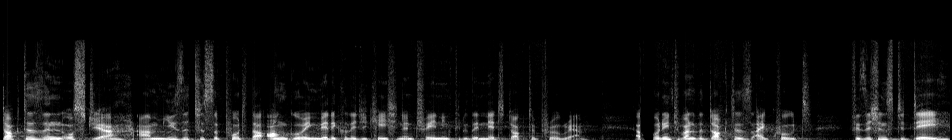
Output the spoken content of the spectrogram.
Doctors in Austria um, use it to support their ongoing medical education and training through the NET Doctor program. According to one of the doctors, I quote, Physicians today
